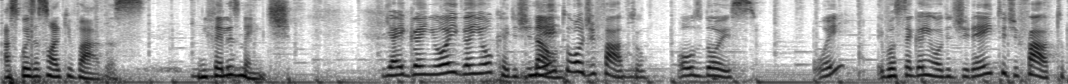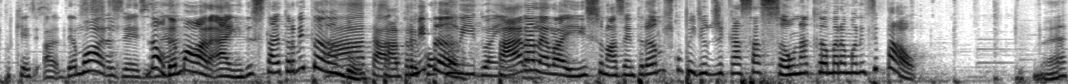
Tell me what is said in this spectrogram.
as coisas são arquivadas. Hum. Infelizmente. E aí ganhou e ganhou o quê? De direito Não. ou de fato? Ou os dois? Oi? E você ganhou de direito, de fato? Porque ah, demora às vezes. Não, né? demora. Ainda está tramitando. Ah, tá. Está tramitando. Ainda. Paralelo a isso, nós entramos com pedido de cassação na Câmara Municipal. Né?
